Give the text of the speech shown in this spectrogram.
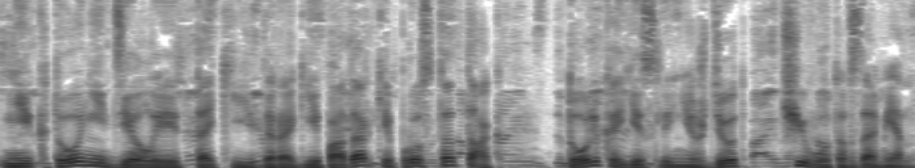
никто не делает такие дорогие подарки просто так, только если не ждет чего-то взамен.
